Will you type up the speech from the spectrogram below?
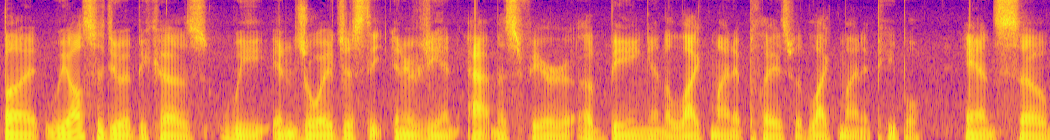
But we also do it because we enjoy just the energy and atmosphere of being in a like minded place with like minded people. And so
